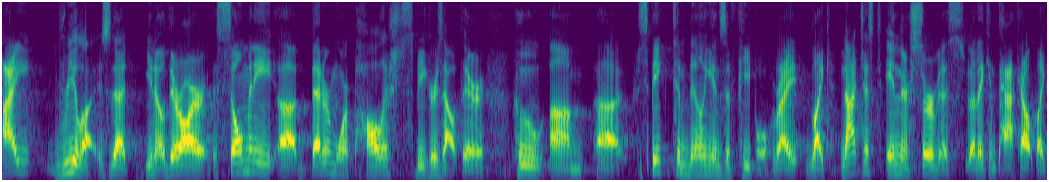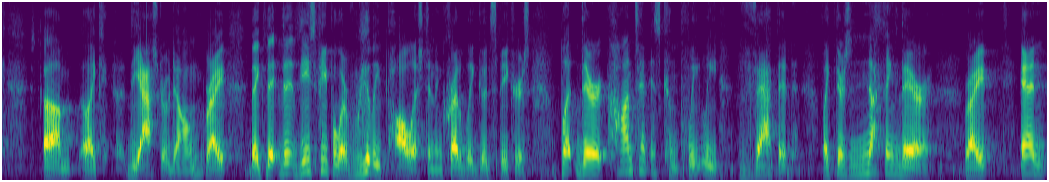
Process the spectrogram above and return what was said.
I realize that you know there are so many uh, better, more polished speakers out there who um, uh, speak to millions of people, right? Like not just in their service, they can pack out like um, like the Astrodome, right? Like the, the, these people are really polished and incredibly good speakers, but their content is completely vapid. Like there's nothing there, right? And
